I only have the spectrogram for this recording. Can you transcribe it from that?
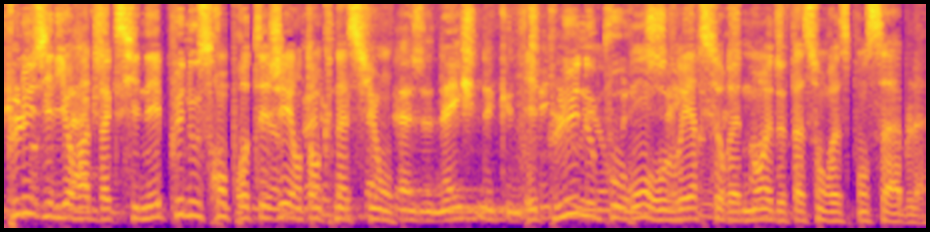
Plus il y aura de vaccinés, plus nous serons protégés en tant que nation, et plus nous pourrons rouvrir sereinement et de façon responsable.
